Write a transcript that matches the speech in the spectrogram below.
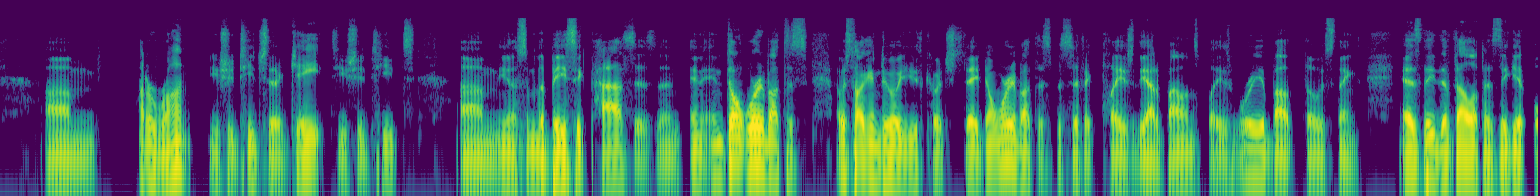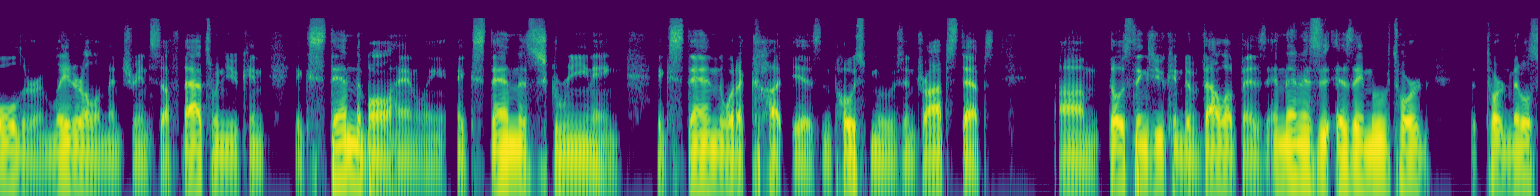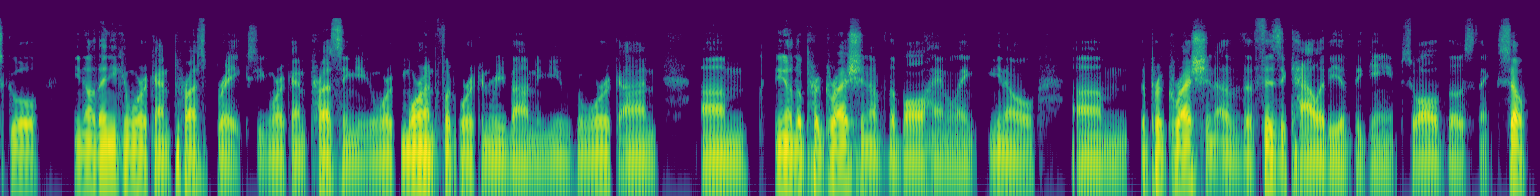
um, how to run. You should teach their gait. You should teach um, you know, some of the basic passes and, and and don't worry about this. I was talking to a youth coach today. Don't worry about the specific plays, or the out of bounds plays. Worry about those things as they develop, as they get older and later elementary and stuff. That's when you can extend the ball handling, extend the screening, extend what a cut is and post moves and drop steps. Um, those things you can develop as and then as as they move toward toward middle school you know, then you can work on press breaks. You can work on pressing. You can work more on footwork and rebounding. You can work on, um, you know, the progression of the ball handling. You know, um, the progression of the physicality of the game. So all of those things. So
